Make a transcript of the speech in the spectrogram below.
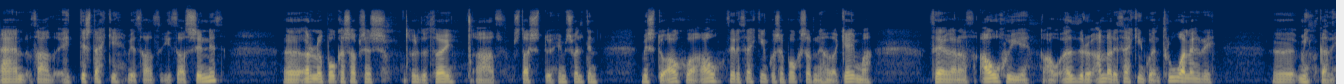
en það eittist ekki við það í það sinnið. Örlög bókasafnsins urðu þau að stærstu heimsveldin mistu áhuga á þeirri þekkingu sem bókasafni hafði að geima þegar að áhugi á öðru annari þekkingu en trúalegri minkaði.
